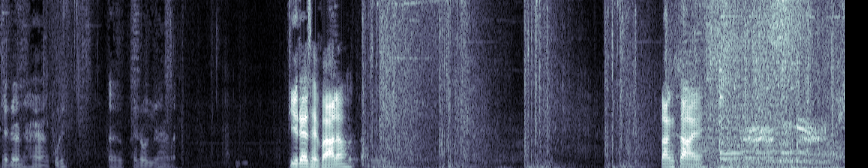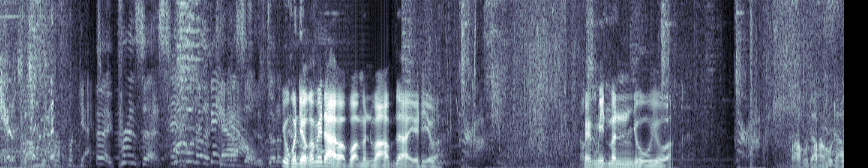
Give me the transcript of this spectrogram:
อย่าเดินห่างกูดิ เออไพโลอยู่ห่างละพี่ได้สายฟ้าแล้วล่างตาย Hey, princess! Go to another castle! อยู่คนเดียวก็ไม่ได้ว่ะบอลมันวาร์ปได้อยู่ดีวะแบ็กมิดมันอยู่อยู่อะว้าหูดาวว้าหูดาว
